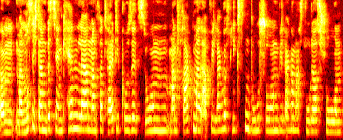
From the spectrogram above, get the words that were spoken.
Ähm, man muss sich dann ein bisschen kennenlernen. Man verteilt die Positionen. Man fragt mal ab, wie lange fliegst denn du schon? Wie lange machst du das schon?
